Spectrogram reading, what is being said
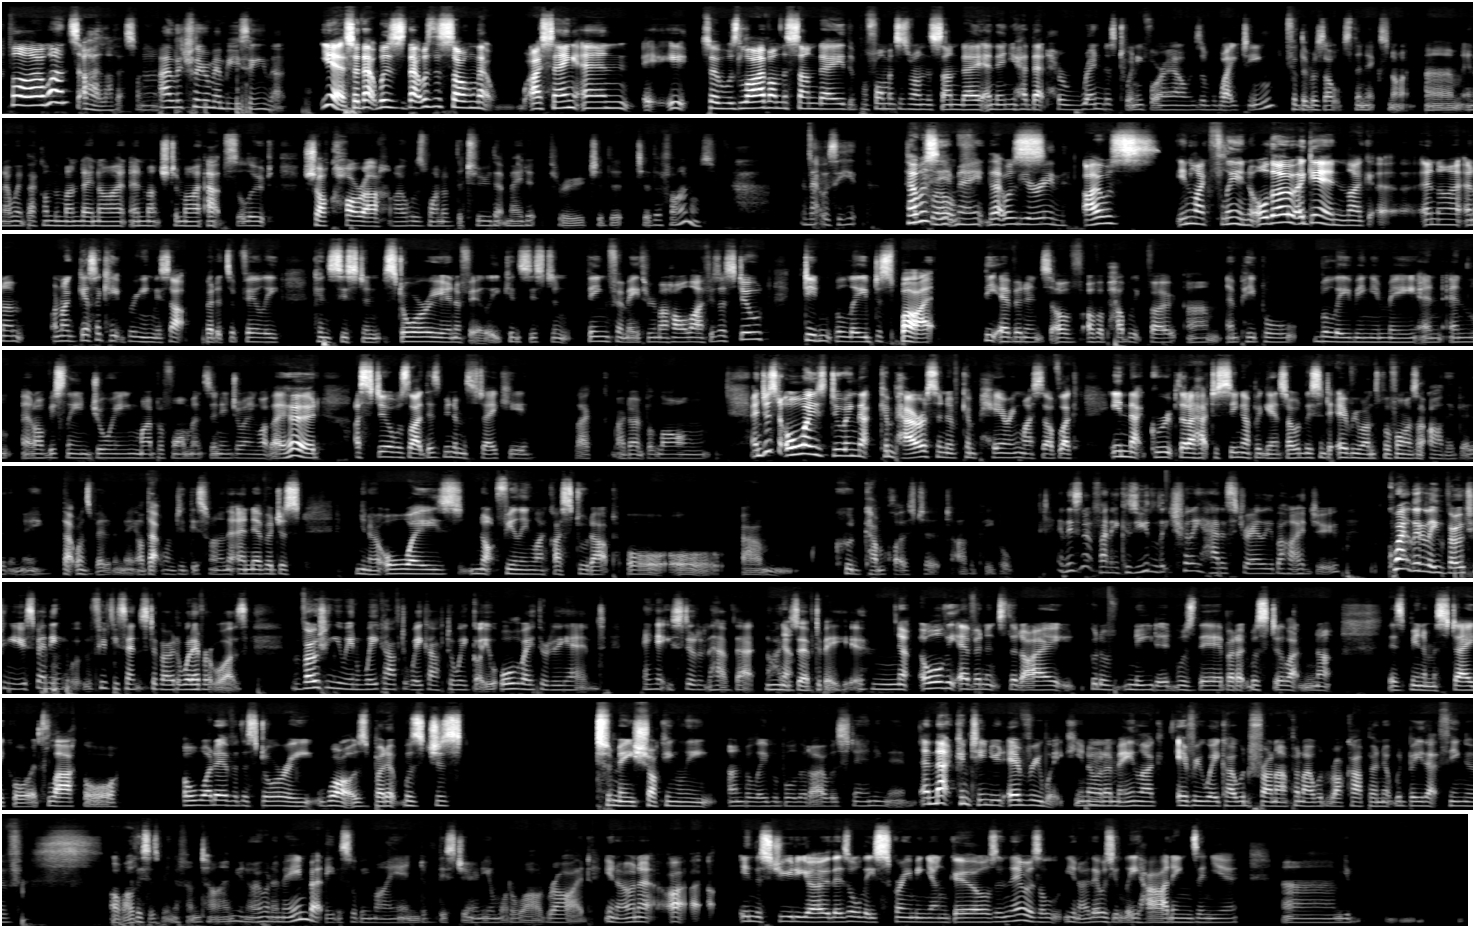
for once oh i love that song I literally remember you singing that. yeah so that was that was the song that i sang and it, it so it was live on the sunday the performances were on the sunday and then you had that horrendous 24 hours of waiting for the results the next night um, and i went back on the monday night and much to my absolute shock horror i was one of the two that made it through to the to the finals And that was it. that was 12. it mate that was You're in. I was in like Flynn. Although again, like, uh, and I and I'm and I guess I keep bringing this up, but it's a fairly consistent story and a fairly consistent thing for me through my whole life. Is I still didn't believe, despite the evidence of of a public vote um, and people believing in me and and and obviously enjoying my performance and enjoying what they heard. I still was like, there's been a mistake here. Like I don't belong, and just always doing that comparison of comparing myself. Like in that group that I had to sing up against, I would listen to everyone's performance, like, oh, they're better than me. That one's better than me. Oh, that one did this one, and, and never just, you know, always not feeling like I stood up or or um, could come close to to other people. And isn't it funny because you literally had Australia behind you, quite literally voting you, spending 50 cents to vote or whatever it was, voting you in week after week after week, got you all the way through to the end. And yet you still didn't have that. I No. deserve to be here. No, all the evidence that I could have needed was there, but it was still like, no, there's been a mistake or it's luck or or whatever the story was. But it was just to me shockingly unbelievable that I was standing there. And that continued every week. You know what I Mm. mean? Like every week I would front up and I would rock up and it would be that thing of oh well this has been a fun time you know what i mean but this will be my end of this journey and what a wild ride you know and I, I, in the studio there's all these screaming young girls and there was a you know there was your lee hardings and your um your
